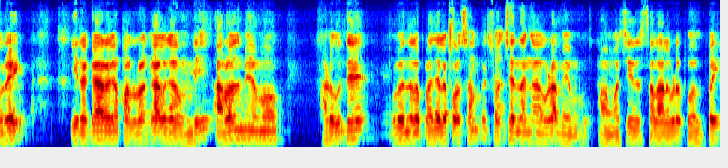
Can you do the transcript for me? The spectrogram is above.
గురై ఈ రకాలుగా పలు రకాలుగా ఉంది. ఆ రోజు మేము అడిగితే పులివెందుల ప్రజల కోసం స్వచ్ఛందంగా కూడా మేము మా మసీదు స్థలాలు కూడా కోల్పోయి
